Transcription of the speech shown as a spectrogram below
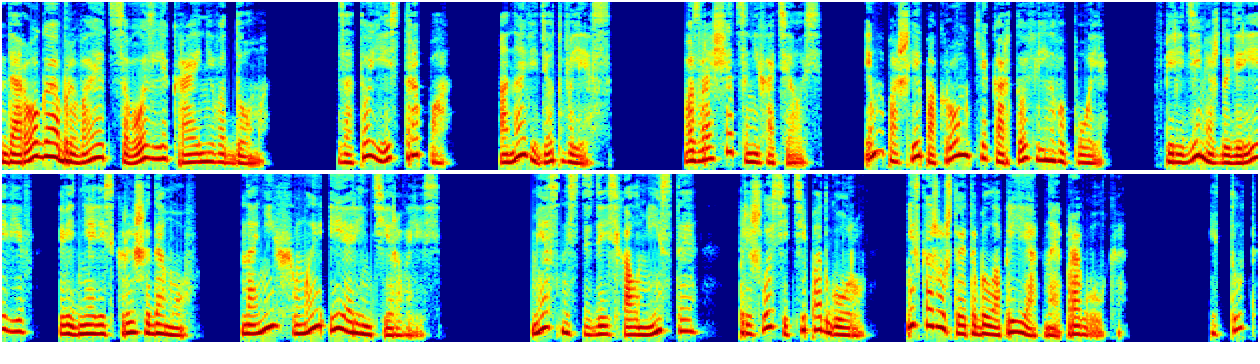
Дорога обрывается возле крайнего дома. Зато есть тропа. Она ведет в лес. Возвращаться не хотелось, и мы пошли по кромке картофельного поля. Впереди, между деревьев, виднелись крыши домов. На них мы и ориентировались. Местность здесь холмистая, пришлось идти под гору. Не скажу, что это была приятная прогулка. И тут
